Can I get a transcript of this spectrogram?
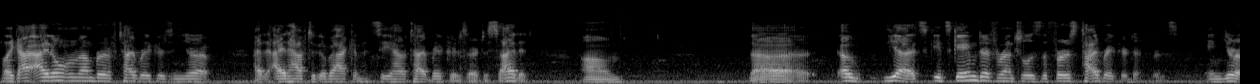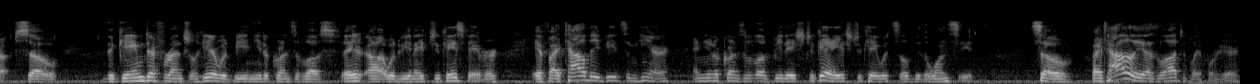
Like I, I don't remember if tiebreakers in Europe. I'd, I'd have to go back and see how tiebreakers are decided. Um, uh, oh yeah, it's it's game differential is the first tiebreaker difference in Europe. So the game differential here would be in Unicorns of Love's uh, would be in H2K's favor. If Vitality beats them here and Unicorns of Love beat H2K, H2K would still be the one seed. So Vitality has a lot to play for here,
